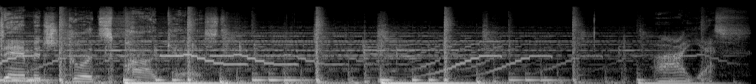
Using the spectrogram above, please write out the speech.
Damaged Goods Podcast. Ah, yes.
